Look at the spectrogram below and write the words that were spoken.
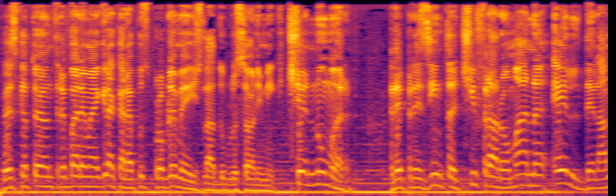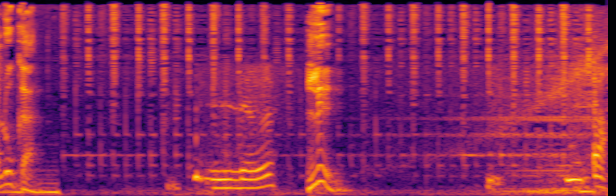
Vezi că tu ai o întrebare mai grea care a pus probleme aici la dublu sau nimic. Ce număr reprezintă cifra romană L de la Luca? L. L. Da.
